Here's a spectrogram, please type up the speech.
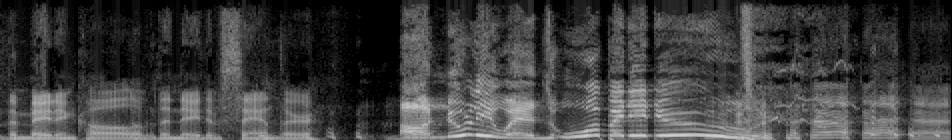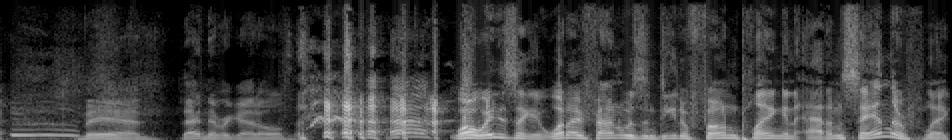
The mating call of the native Sandler. Oh, newlyweds, whoopity doo. Man, that never got old. Whoa, wait a second. What I found was indeed a phone playing an Adam Sandler flick.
